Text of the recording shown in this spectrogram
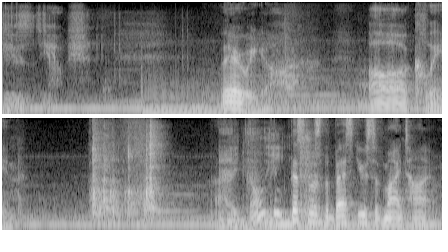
Use the option. There we go. All clean. I don't think this was the best use of my time.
